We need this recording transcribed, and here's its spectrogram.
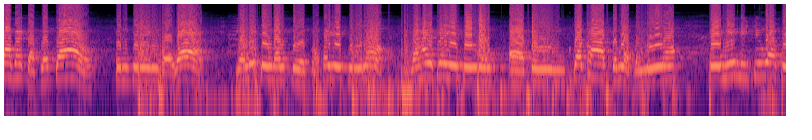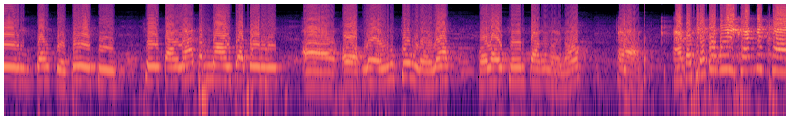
มอบให้กับพระเจ้า เป็นเพลงบอกว่า วันนี้เป็นวันเกิดของพระเยซูเนาะและให้พระเยซูเป็นอ่าเป็นเจ้าภาพสำหรับวันนี้เนาะเพลงนี้มีชื่อว่าเพลงวันเกิดพระเยซูเชิญฟังนะทำนองจะเป็นอ่าออกแนวลูกทุ่งหน่อยเนาะขอเราเชิญฟังหน่อยเนาะค่ะอะขอเสียงปรบมืออีกครั้งหนึ่งค่ะ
